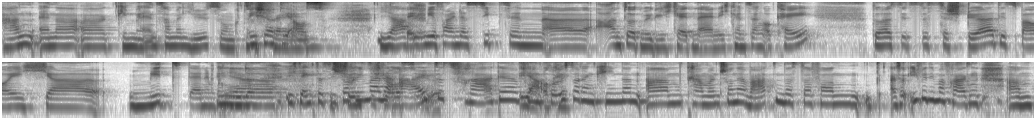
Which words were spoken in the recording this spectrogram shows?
an einer äh, gemeinsamen Lösung zu Wie schaut die aus? Ja. Weil mir fallen da 17 äh, Antwortmöglichkeiten ein. Ich könnte sagen, okay, du hast jetzt das zerstört, jetzt baue ich äh, mit deinem Bruder. Ja, ich denke, das, ist auch immer eine Schloss Altersfrage. Von ja, okay. größeren Kindern ähm, kann man schon erwarten, dass davon, also ich würde immer fragen, ähm,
